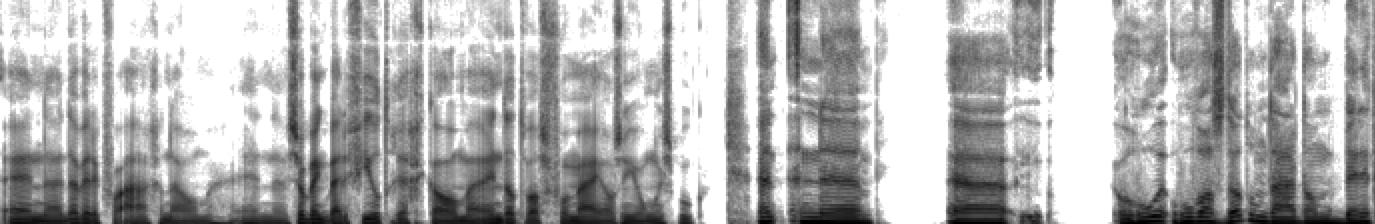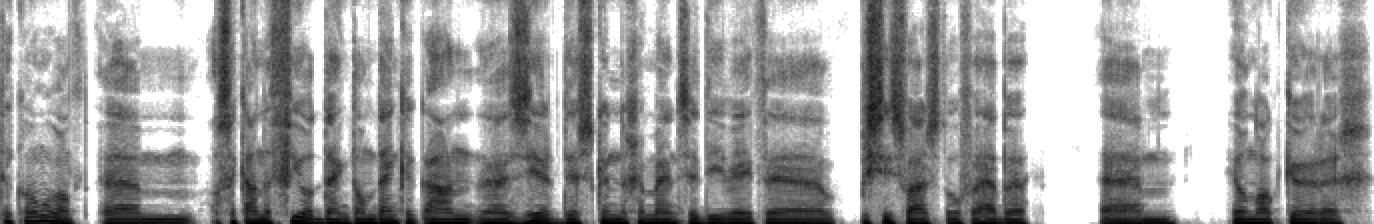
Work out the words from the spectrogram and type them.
En daar werd ik voor aangenomen. En zo ben ik bij de field terechtgekomen. En dat was voor mij als een jongensboek. En, en hoe, hoe was dat om daar dan binnen te komen? Want um, als ik aan de field denk, dan denk ik aan uh, zeer deskundige mensen die weten uh, precies waar ze het over hebben. Um, heel nauwkeurig.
